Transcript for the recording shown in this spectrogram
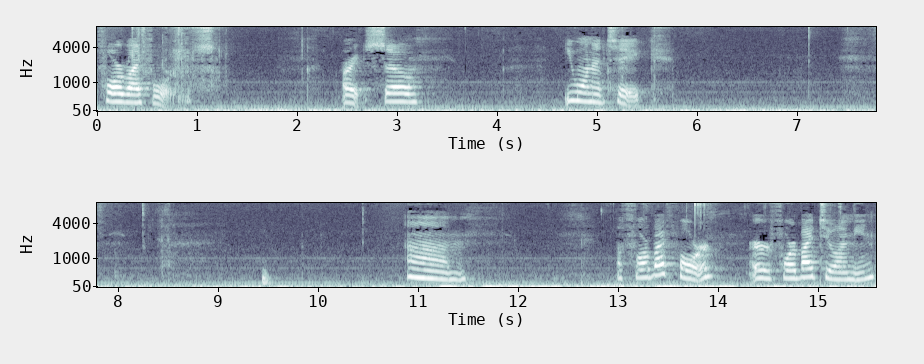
four by fours. All right, so you want to take. Um, a 4 by 4 or 4x2, I mean,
